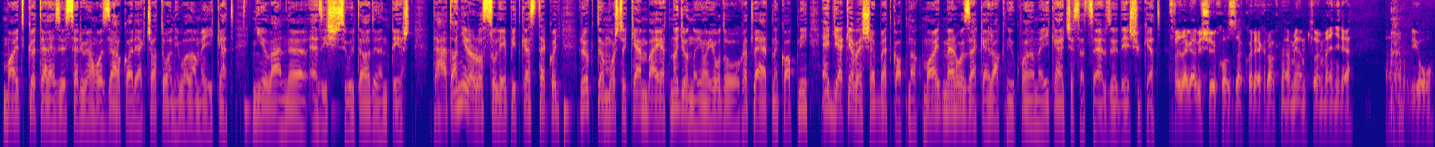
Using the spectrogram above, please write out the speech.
majd kötelezőszerűen hozzá akarják csatolni valamelyiket. Nyilván ez is szülte a döntést. Tehát annyira rosszul építkeztek, hogy rögtön most, hogy Kembáért nagyon-nagyon jó dolgokat lehetne kapni, egyel kevesebbet kapnak majd, mert hozzá kell rakniuk valamelyik elcseszett szerződésüket. Vagy legalábbis ők hozzá akarják rakni, ami nem tudom mennyire jó.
